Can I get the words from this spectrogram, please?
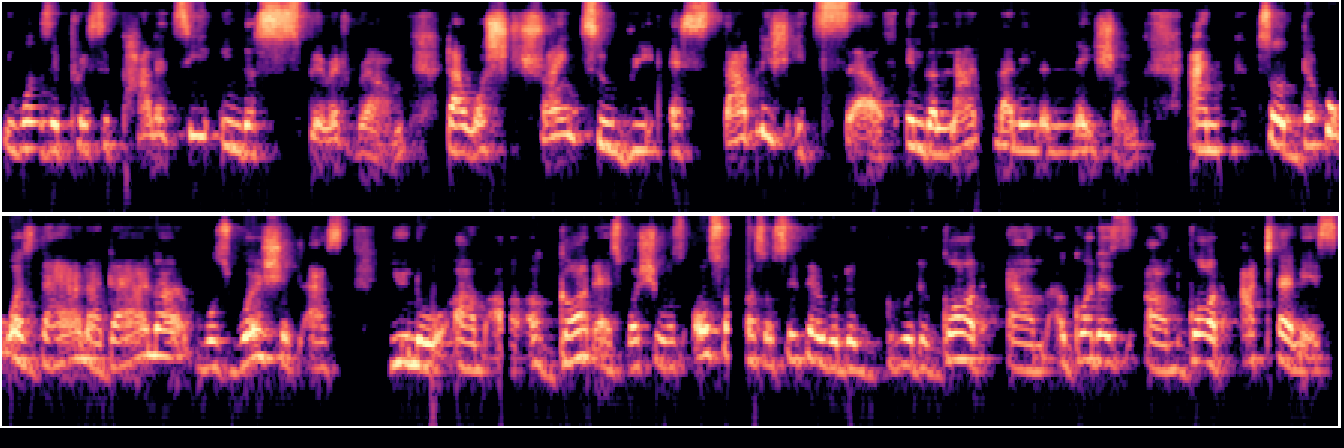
It was a principality in the spirit realm that was trying to re-establish itself in the land and in the nation. And so, the, who was Diana? Diana was worshipped as, you know, um, a, a, goddess, but she was also associated with the, with the god, um, a goddess, um, god Artemis,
